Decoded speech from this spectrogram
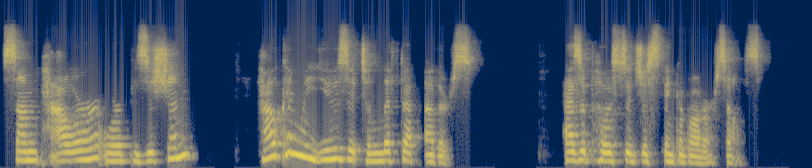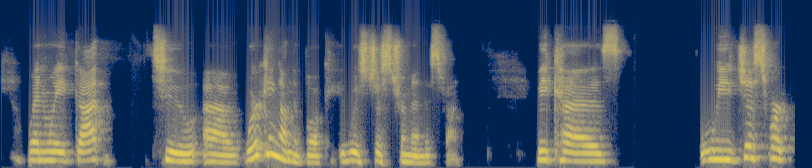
some power or position, how can we use it to lift up others as opposed to just think about ourselves? When we got to uh, working on the book, it was just tremendous fun because we just were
